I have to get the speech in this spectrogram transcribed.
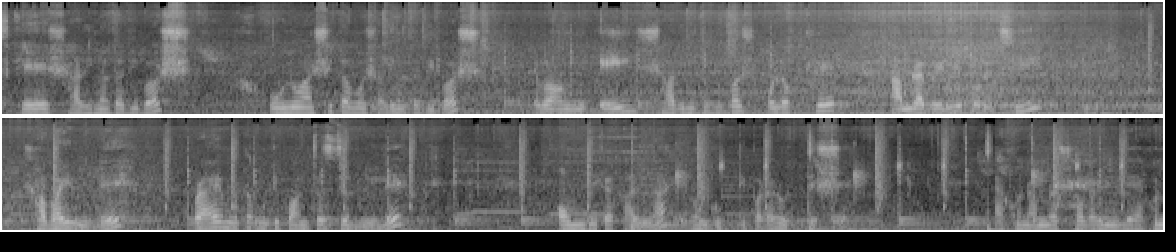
আজকে স্বাধীনতা দিবস, উনআশিতম স্বাধীনতা দিবস এবং এই স্বাধীনতা দিবস উপলক্ষে আমরা বেরিয়ে পড়েছি সবাই মিলে, প্রায় মোটামুটি পঞ্চাশ জন মিলে অম্বিকা কালনা এবং গুপ্তিপাড়ার উদ্দেশ্যে। এখন আমরা সবাই মিলে এখন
